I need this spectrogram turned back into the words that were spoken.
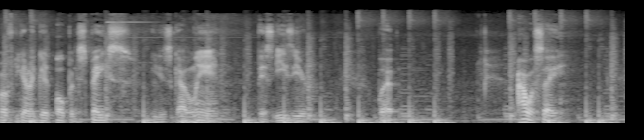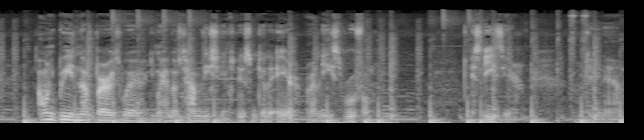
Or if you got a good open space, you just got land. It's easier. But I would say only breed enough birds where you're gonna have enough time at least to introduce them to the air or at least roof them. It's easier. Okay, now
